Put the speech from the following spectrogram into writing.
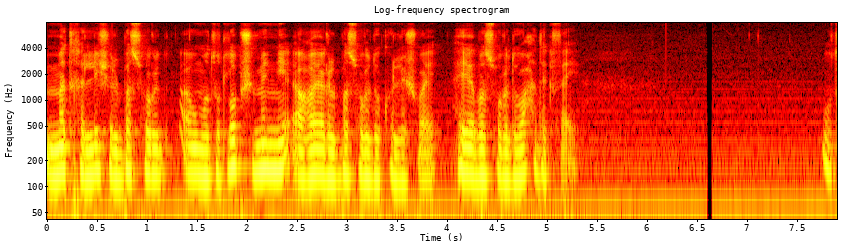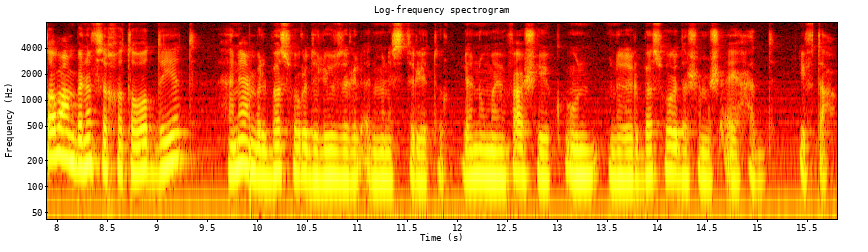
ما تخليش ال password أو ما تطلبش مني أغير ال password كل شوية. هي password واحدة كفاية. وطبعا بنفس الخطوات ديت هنعمل password ال user ال administrator لأنه ما ينفعش يكون من غير password عشان مش أي حد يفتحه.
